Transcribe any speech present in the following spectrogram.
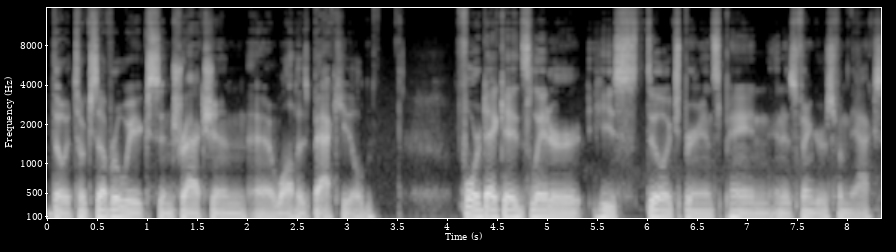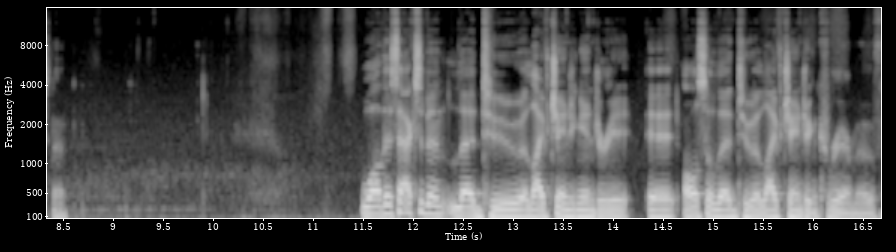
though it took several weeks in traction uh, while his back healed four decades later, he still experienced pain in his fingers from the accident. While this accident led to a life changing injury, it also led to a life changing career move.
